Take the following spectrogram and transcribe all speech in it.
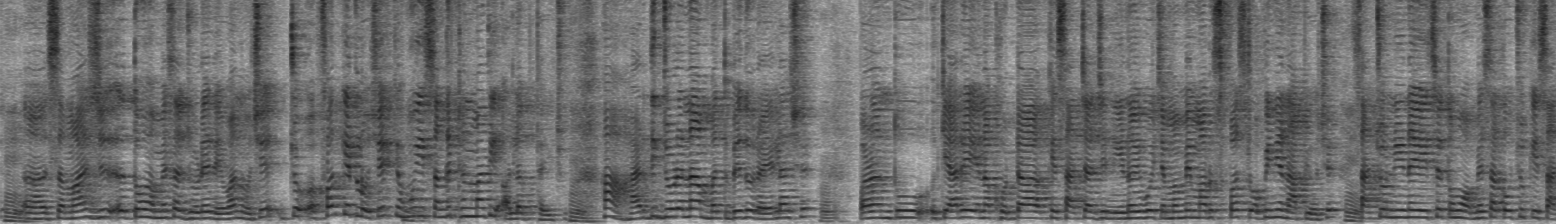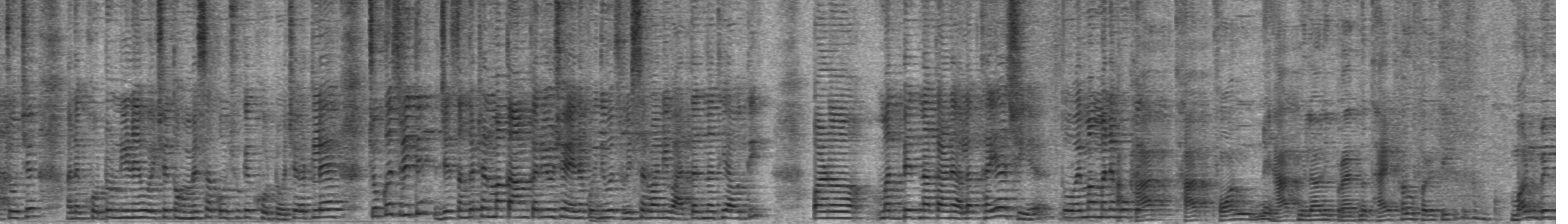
સમાજ તો હંમેશા જોડે રહેવાનો છે. જો ફરક એટલો છે કે હું એ સંગઠનમાંથી અલગ થઈ છું. હા હાર્દિક જોડેના મતભેદો રહેલા છે. પરંતુ ક્યારે એના ખોટા કે સાચા જે નિર્ણય હોય છે એમાં મેં મારો સ્પષ્ટ ઓપિનિયન આપ્યો છે. સાચો નિર્ણય છે તો હું હંમેશા કહું છું કે સાચો છે અને ખોટો નિર્ણય હોય છે તો હંમેશા કહું છું કે ખોટો છે. એટલે ચોક્કસ રીતે જે સંગઠનમાં કામ કર્યું છે એને કોઈ દિવસ વિસરવાની વાત જ નથી આવતી. પણ મતભેદના કારણે અલગ થયા છીએ. તો એમાં મને બહુ હાથ હાથ ફોન ને હાથ મિલાવવાની પ્રયત્ન થાય ખરો ફરીથી? મનભેદ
